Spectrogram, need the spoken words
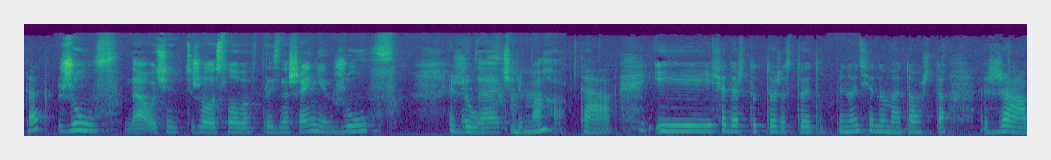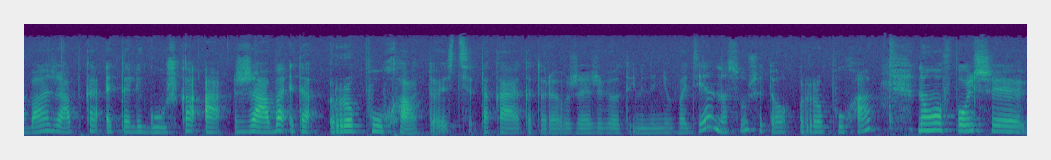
tak? жув. Да, очень тяжелое слово в произношении. Жув. Żółw. Это черепаха. Мгм. Так. И еще даже тут тоже стоит упомянуть, я думаю, о том, что жаба, жабка — это лягушка, а жаба — это ропуха, то есть такая, которая уже живет именно не в воде, а на суше, то ропуха. Но в Польше,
